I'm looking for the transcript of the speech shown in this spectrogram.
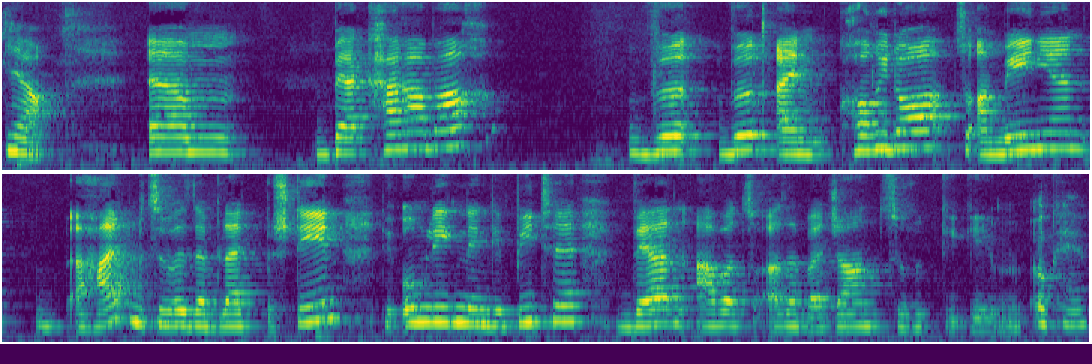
Ja. Ähm, Bergkarabach wird, ein Korridor zu Armenien erhalten, beziehungsweise der bleibt bestehen. Die umliegenden Gebiete werden aber zu Aserbaidschan zurückgegeben. Okay.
